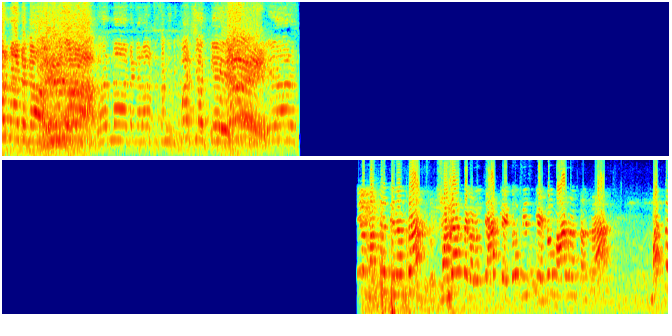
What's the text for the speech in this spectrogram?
ಕರ್ನಾಟಕ! ಕರ್ನಾಟಕ! ರಾಷ್ಟ್ರ ಸಮಿತಿ ಪಕ್ಷಕ್ಕೆ! ಮಕ್ಕಳು ತಿನ್ನಂತ? ಪದಾರ್ಥಗಳು ಚಾಕ್ಲೇಟು ಬಿಸ್ಕೆಟ್ ಮಾರಂತಂದ್ರ ಮತ್ತೆ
